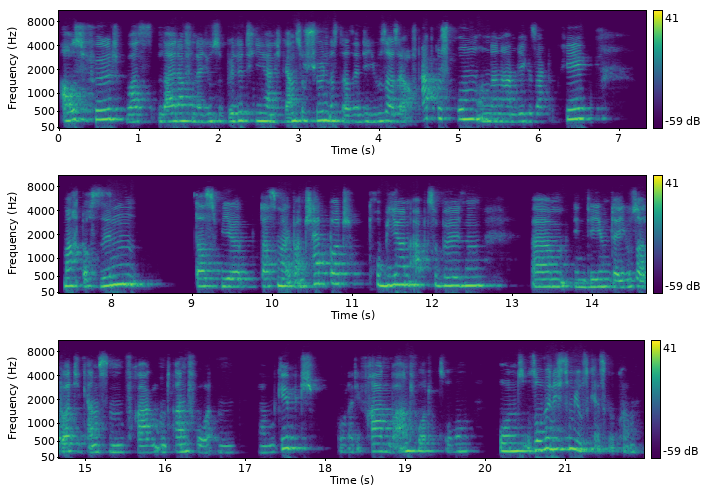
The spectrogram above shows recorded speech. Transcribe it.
ausfüllt, was leider von der Usability her nicht ganz so schön ist. Da sind die User sehr oft abgesprungen und dann haben wir gesagt, okay, macht doch Sinn, dass wir das mal über ein Chatbot probieren abzubilden, ähm, indem der User dort die ganzen Fragen und Antworten ähm, gibt oder die Fragen beantwortet so rum. Und so bin ich zum Use Case gekommen.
